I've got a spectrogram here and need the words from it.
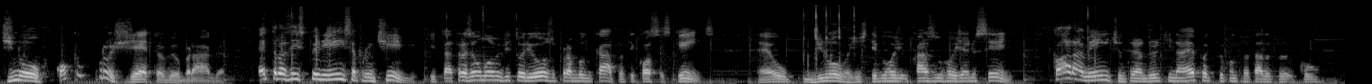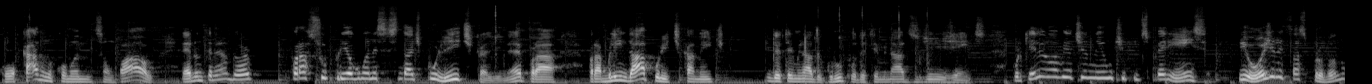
de novo, qual que é o projeto Abel Braga? é trazer experiência para um time, que tá trazer um nome vitorioso para bancar, para ter costas quentes. É, o, de novo, a gente teve o, o caso do Rogério Ceni. Claramente, um treinador que na época que foi contratado, por, colocado no comando de São Paulo, era um treinador para suprir alguma necessidade política ali, né? Para blindar politicamente determinado grupo ou determinados dirigentes. Porque ele não havia tido nenhum tipo de experiência. E hoje ele está se provando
